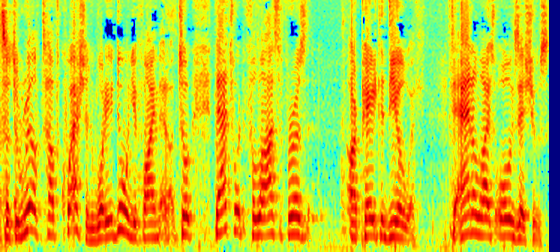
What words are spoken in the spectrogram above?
So it's a real tough question. What do you do when you find that? So that's what philosophers are paid to deal with. To analyze all these issues.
